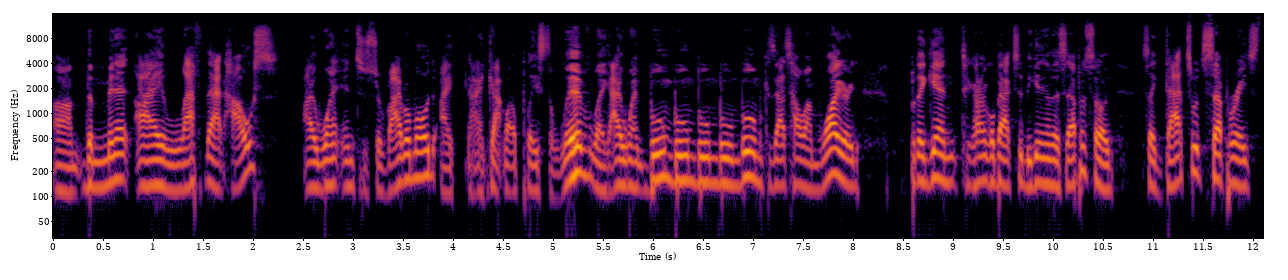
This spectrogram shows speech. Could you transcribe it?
um, the minute I left that house, I went into survival mode. I, I got a place to live. Like I went boom, boom, boom, boom, boom, because that's how I'm wired. But again, to kind of go back to the beginning of this episode, it's like that's what separates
